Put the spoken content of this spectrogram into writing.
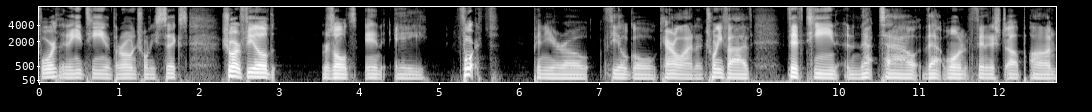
fourth and 18 at their own 26. Short field results in a fourth Pineiro field goal. Carolina 25 15, and that's how that one finished up on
